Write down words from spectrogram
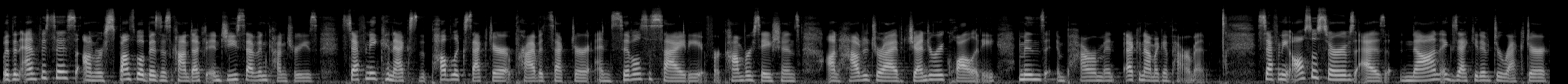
With an emphasis on responsible business conduct in G7 countries, Stephanie connects the public sector, private sector, and civil society for conversations on how to drive gender equality, women's empowerment, economic empowerment. Stephanie also serves as non executive director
